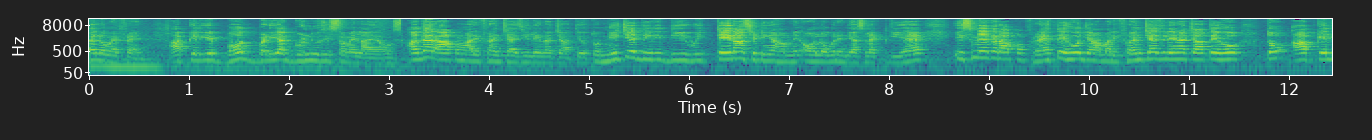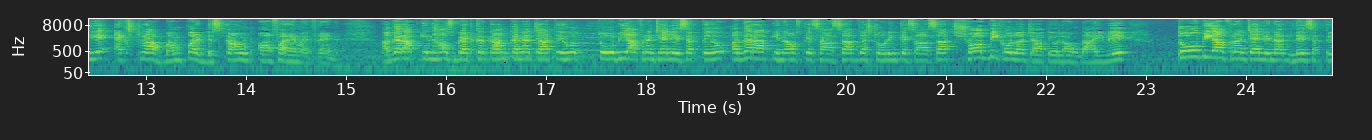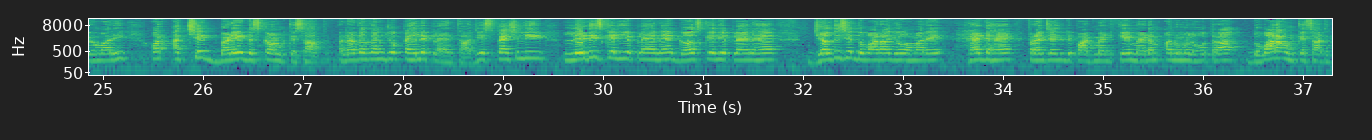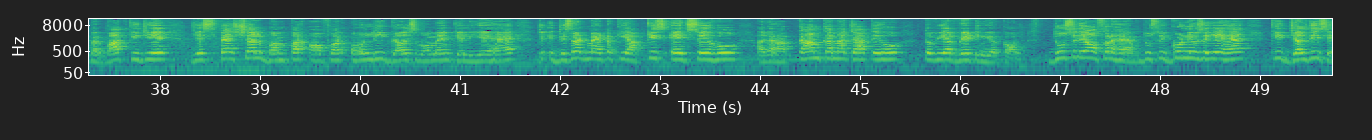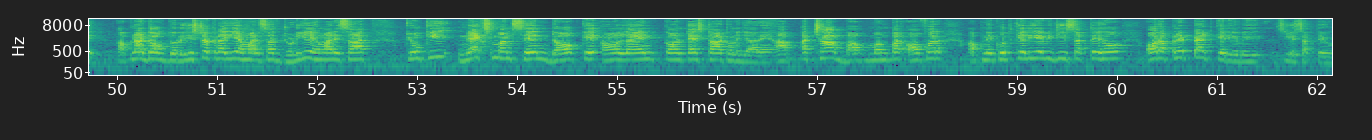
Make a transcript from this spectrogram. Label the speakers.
Speaker 1: Hello my friend, आपके लिए बहुत बढ़िया गुड न्यूज़ इस समय लाया हूँ। अगर आप हमारी फ्रेंचाइजी लेना चाहते हो तो नीचे दी दी हुई तेरह सिटियाँ हमने ऑल ओवर इंडिया सेलेक्ट की है। इसमें अगर आप रहते हो, जहाँ हमारी फ्रेंचाइजी लेना चाहते हो तो आपके लिए एक्स्ट्रा बम्पर डिस्काउंट ऑफ़र है माई फ्रेंड। अगर आप इन हाउस बैठकर काम करना चाहते हो तो भी आप फ्रेंचाइज ले सकते हो। अगर आप इन हाउस के साथ साथ या स्टोरिंग के साथ साथ शॉप भी खोलना चाहते हो लॉन्ग द हाईवे तो भी आप फ्रेंचाइज लेना, ले सकते हो हमारी, और अच्छे बड़े डिस्काउंट के साथ। अनदर देन जो पहले प्लान था, ये स्पेशली लेडीज़ के लिए प्लान है गर्ल्स के लिए प्लान है। जल्दी से दोबारा जो हमारे हेड हैं फ्रेंचाइजी डिपार्टमेंट के, मैडम अनु मल्होत्रा दोबारा उनके साथ एक बार बात कीजिए। ये special bumper offer only girls women के लिए है। जो इट डज नॉट मैटर कि आप किस एज से हो, अगर आप काम करना चाहते हो तो we are waiting your call दूसरी ऑफ़र है, दूसरी गुड न्यूज़ ये है कि जल्दी से अपना डॉग दो रजिस्टर कराइए, हमारे साथ जुड़िए, हमारे साथ। क्योंकि नेक्स्ट मंथ से डॉग के ऑनलाइन कॉन्टेस्ट स्टार्ट होने जा रहे हैं। आप अच्छा बम्पर ऑफ़र अपने खुद के लिए भी जीत सकते हो और अपने पेट के लिए भी जीत सकते हो।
